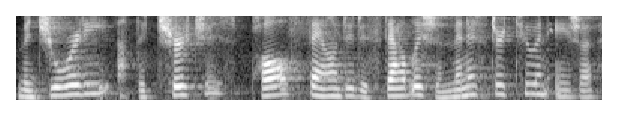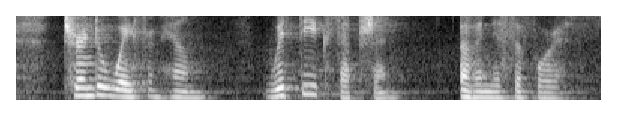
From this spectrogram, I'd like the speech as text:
majority of the churches Paul founded, established, and ministered to in Asia turned away from him, with the exception of Onesiphorus.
